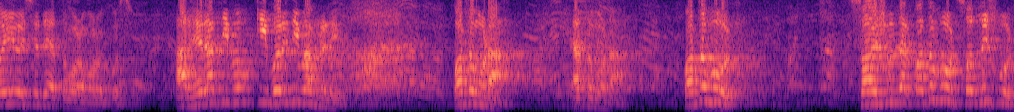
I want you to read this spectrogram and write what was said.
ওই হয়েছে যে এত বড় বড় কচু আর হেরা দিব, কি ভরে দিব আপনারে? কত মোটা এত মোটা কত ফুট? ছয় ফুট আর কত ফুট? চল্লিশ ফুট।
